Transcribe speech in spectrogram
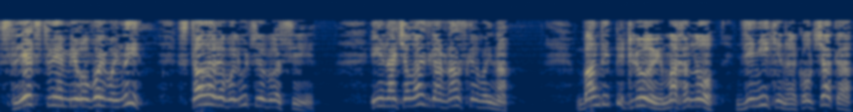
Следствием мировой войны стала революция в России, и началась гражданская война. Банды Петлюры, Махано, Деникина, Колчака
